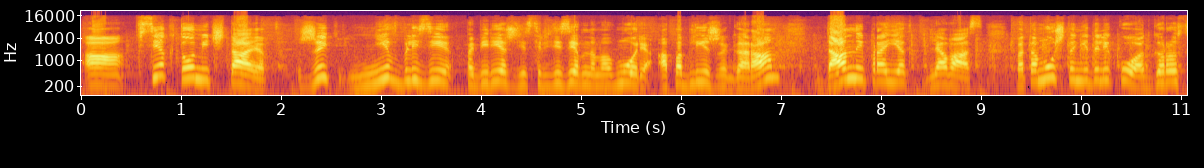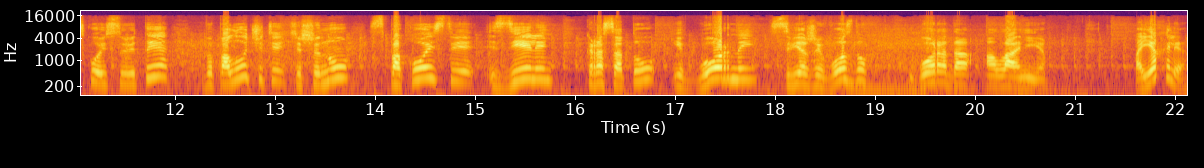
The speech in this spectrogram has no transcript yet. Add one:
а, все, кто мечтает жить не вблизи побережья Средиземного моря, а поближе к горам, данный проект для вас – потому что недалеко от городской суеты вы получите тишину, спокойствие, зелень, красоту и горный свежий воздух города Алании. Поехали!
